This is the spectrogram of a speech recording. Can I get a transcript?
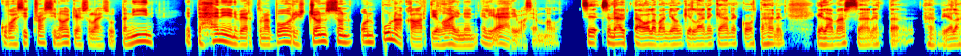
kuvasi Trussin oikeistolaisuutta niin, että häneen verrattuna Boris Johnson on punakaartilainen eli äärivasemmalla. Se, se näyttää olevan jonkinlainen käännekohta hänen elämässään, että hän vielä,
